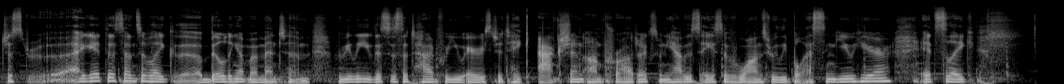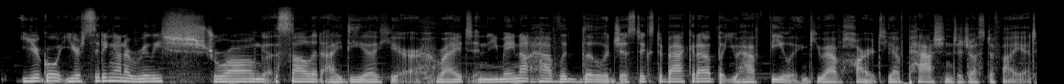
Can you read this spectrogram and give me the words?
just I get the sense of like uh, building up momentum. Really, this is the time for you, Aries, to take action on projects. When you have this Ace of Wands really blessing you here, it's like you're going you're sitting on a really strong solid idea here right and you may not have the logistics to back it up but you have feeling you have heart you have passion to justify it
